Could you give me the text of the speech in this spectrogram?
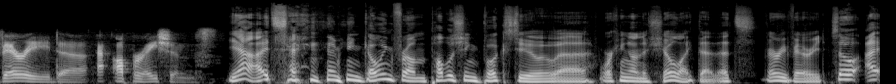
varied uh, operations. Yeah, I'd say. I mean, going from publishing books to uh, working on a show like that, that's very varied. So I,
